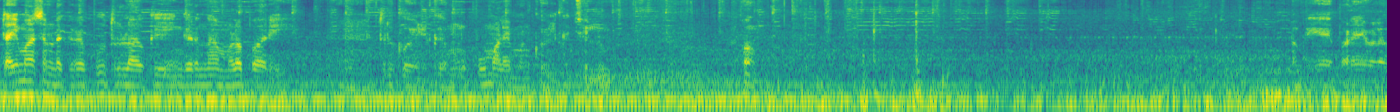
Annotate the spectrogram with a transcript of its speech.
தை மாதம் நடக்கிற பூத்திருவிழாவுக்கு இங்கேருந்து முளப்பாரி திருக்கோயிலுக்கு பூமாலையம்மன் கோயிலுக்கு செல்லும். போங்க. அப்படியே பழைய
